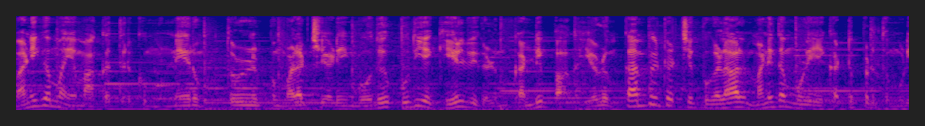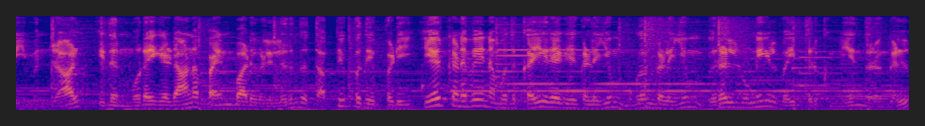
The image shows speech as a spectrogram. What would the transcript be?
வணிகமயமாக்கத்திற்கு முன்னேறும். தொழில்நுட்பம் வளர்ச்சியடையும் போது புதிய கேள்விகளும் கண்டிப்பாக எழும். கம்ப்யூட்டர் சிப்புகளால் மனித மொழியை கட்டுப்படுத்த முடியும் என்றால் இதன் முறைகேடான பயன்பாடுகளிலிருந்து தப்பிப்பது எப்படி? ஏற்கனவே நமது கைரேகைகளையும் முகங்களையும் விரல் நுனியில் வைத்திருக்கும் இயந்திரங்கள்.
